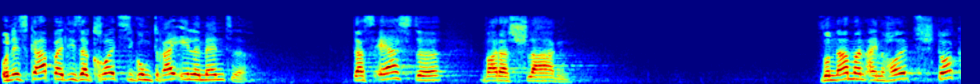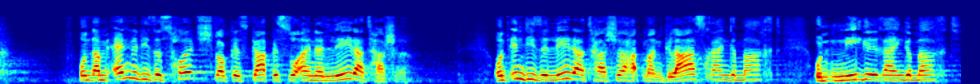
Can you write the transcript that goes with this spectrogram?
Und es gab bei dieser Kreuzigung drei Elemente. Das erste war das Schlagen. So nahm man einen Holzstock und am Ende dieses Holzstockes gab es so eine Ledertasche. Und in diese Ledertasche hat man Glas reingemacht und Nägel reingemacht.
